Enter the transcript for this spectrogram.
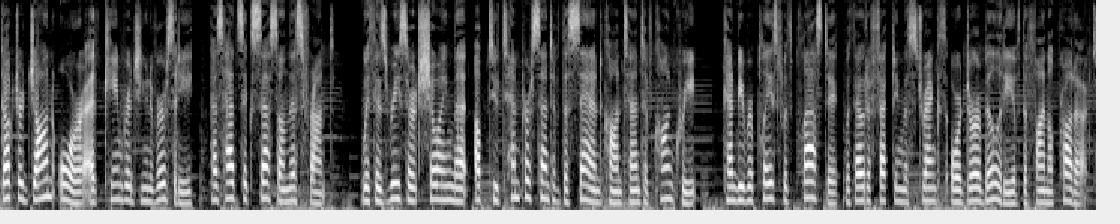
Dr. John Orr at Cambridge University has had success on this front with his research showing that up to 10% of the sand content of concrete can be replaced with plastic without affecting the strength or durability of the final product.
